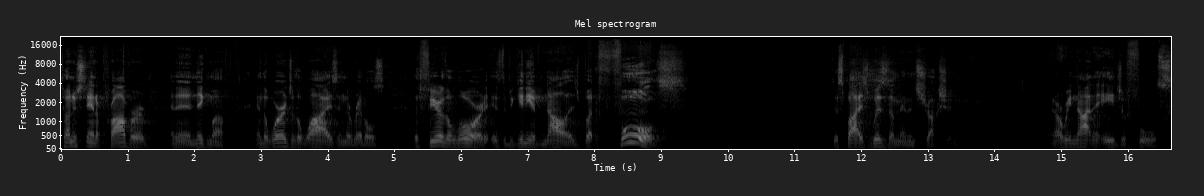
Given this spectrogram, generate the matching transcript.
To understand a proverb and an enigma, and the words of the wise and the riddles. The fear of the Lord is the beginning of knowledge, but fools despise wisdom and instruction. And are we not in an age of fools?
